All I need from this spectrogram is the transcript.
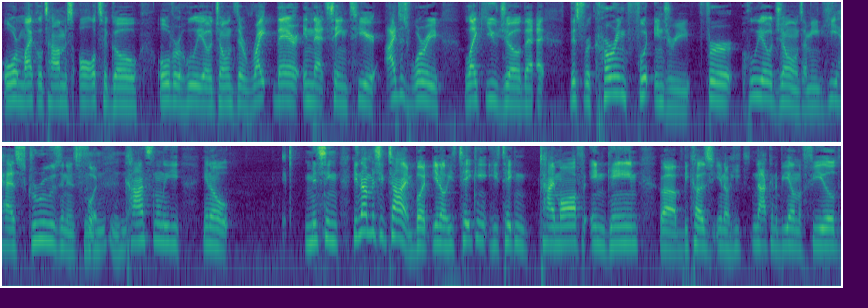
or Michael Thomas all to go over Julio Jones. They're right there in that same tier. I just worry, like you, Joe, that this recurring foot injury for Julio Jones. I mean, he has screws in his foot, constantly, you know, missing he's not missing time but you know he's taking he's taking time off in game uh, because you know he's not going to be on the field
